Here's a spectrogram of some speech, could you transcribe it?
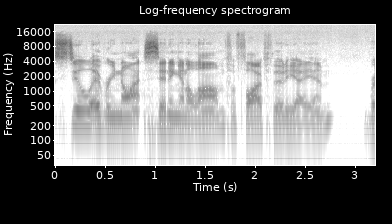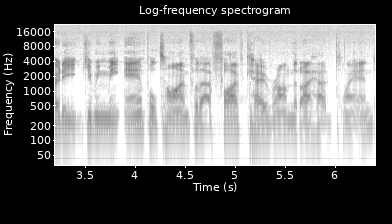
still every night setting an alarm for 5:30 a.m. ready, giving me ample time for that 5k run that I had planned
